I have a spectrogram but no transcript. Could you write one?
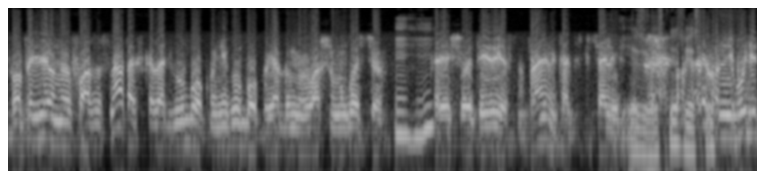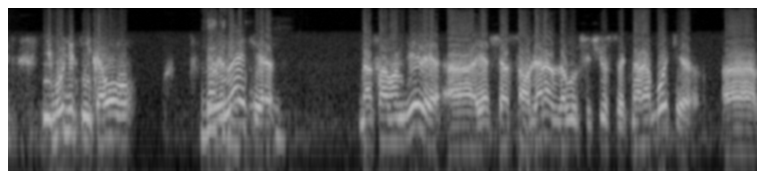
в определенную фазу сна, так сказать, глубокую, не глубокую, я думаю, вашему гостю, угу. скорее всего, это известно, правильно, как специалист. Известно, известно. Он не будет, не будет никого... Вы знаете, на самом деле а, я сейчас стал гораздо лучше чувствовать на работе. А,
